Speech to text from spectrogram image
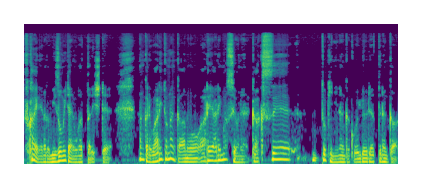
深いね、なんか溝みたいのがあったりして、なんかね、割となんかあの、あれありますよね。学生時になんかこういろいろやってなんか、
